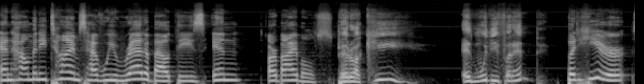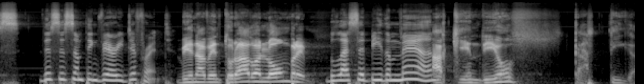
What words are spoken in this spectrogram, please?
And how many times have we read about these in our Bibles? Pero aquí es muy diferente. But here, this is something very different. Bienaventurado el hombre Blessed be the man, a quien Dios castiga.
